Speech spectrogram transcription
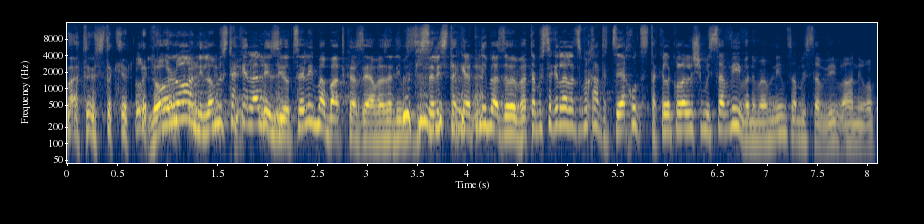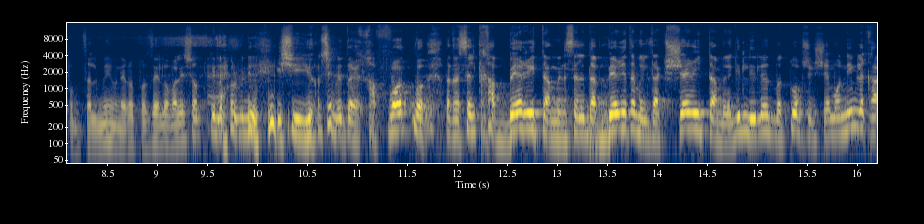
מה אתה מסתכל עליי? לא, לא, אני לא מסתכל עלי, זה יוצא לי מבט כזה, אבל אני מנסה להסתכל פנימה, ואתה מסתכל על עצמך, תצא החוצה, תסתכל על כל אלה שמסביב, אני מאמין נמצא מסביב, אה, אני רואה פה מצלמים, אני רואה פה זה, לא, אבל יש עוד כאילו כל מיני אישיות שמתרחפות פה, ואתה מנסה להתחבר איתם, מנסה לדבר איתם ולתקשר איתם, ולהגיד לי להיות בטוח שכשהם עונים לך,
